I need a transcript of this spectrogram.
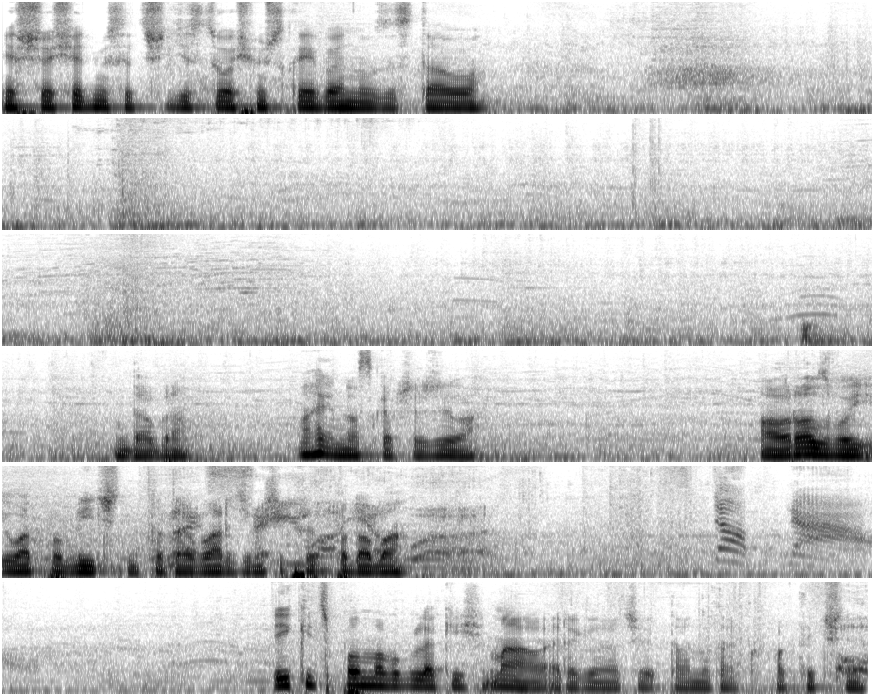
Jeszcze 738 Skyvenów zostało. Dobra. No jednostka przeżyła. O, rozwój i ład publiczny, to tak bardziej mi się podoba. I ma w ogóle jakiś mały region, znaczy, ta, no tak, faktycznie.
